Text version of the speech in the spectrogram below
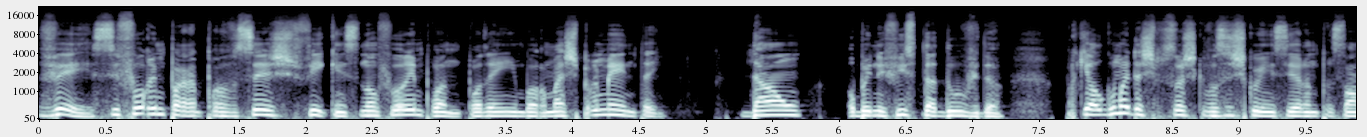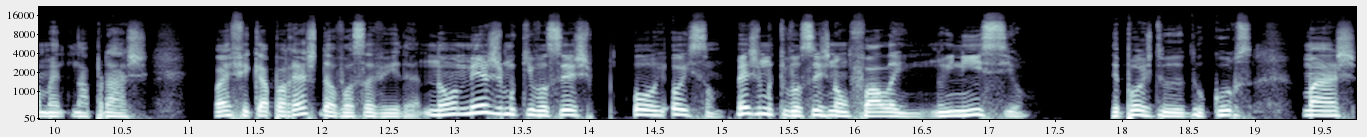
vê, se forem para, para vocês, fiquem, se não forem, pronto, podem ir embora, mas experimentem, dão o benefício da dúvida, porque algumas das pessoas que vocês conheceram, principalmente na praxe, vai ficar para o resto da vossa vida. Não, mesmo que vocês ouçam, mesmo que vocês não falem no início, depois do, do curso, mas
